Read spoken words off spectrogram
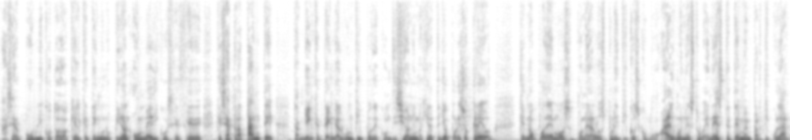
hacer público todo aquel que tenga una opinión, o un médico que, que, que sea tratante, también que tenga algún tipo de condición, imagínate, yo por eso creo que no podemos poner a los políticos como algo en esto, en este tema en particular,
